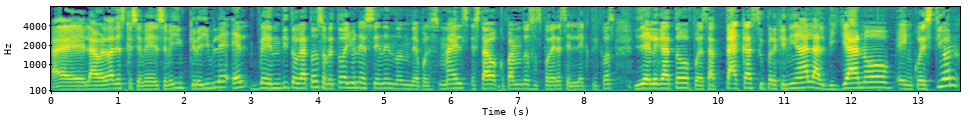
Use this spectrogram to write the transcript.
Eh, la verdad es que se ve, se ve increíble el bendito gato. Sobre todo hay una escena en donde pues está ocupando sus poderes eléctricos y el gato pues ataca súper genial al villano en cuestión.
